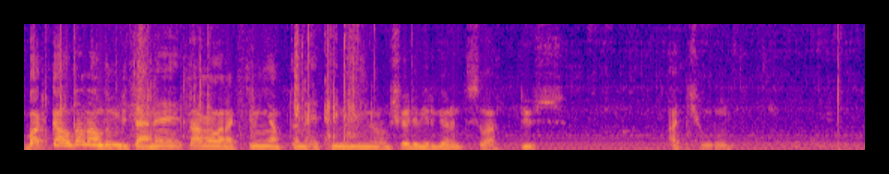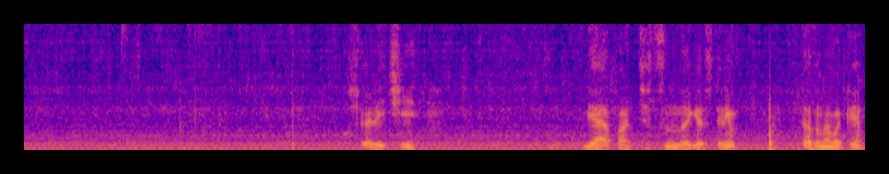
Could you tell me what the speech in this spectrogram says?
Bakkaldan aldım bir tane. Tam olarak kimin yaptığını, ettiğini bilmiyorum. Şöyle bir görüntüsü var. Düz. Açıyorum. Şöyle içi. Diğer parçasını da göstereyim. Tadına bakayım.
